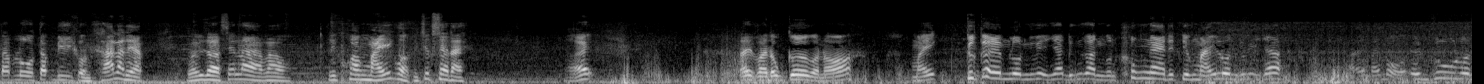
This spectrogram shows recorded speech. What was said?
Tắp lô tắp bi còn khá là đẹp. Và bây giờ sẽ là vào cái khoang máy của cái chiếc xe này. Đấy. Đây và động cơ của nó Máy cực êm luôn quý vị nhá. Đứng gần còn không nghe thấy tiếng máy luôn quý vị nhá. Đấy, máy nổ êm du luôn.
